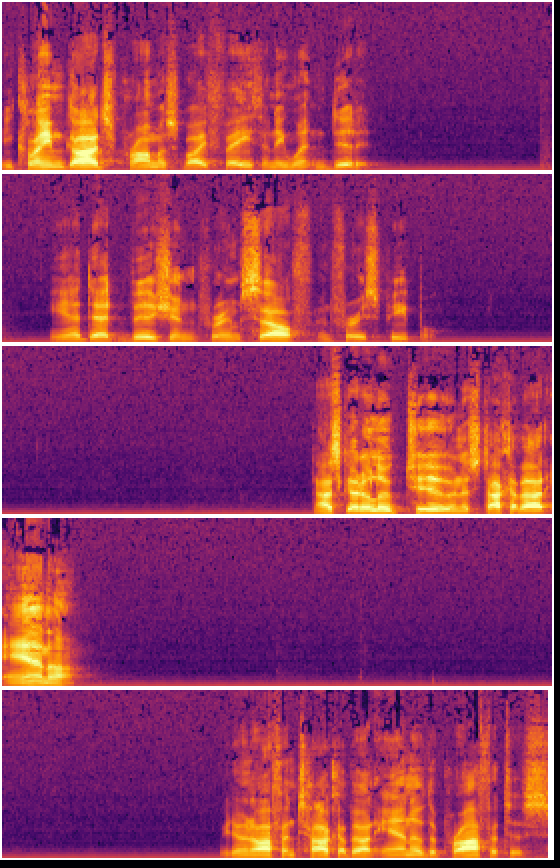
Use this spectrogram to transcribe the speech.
He claimed God's promise by faith and he went and did it. He had that vision for himself and for his people. Now let's go to Luke 2 and let's talk about Anna. We don't often talk about Anna the prophetess.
